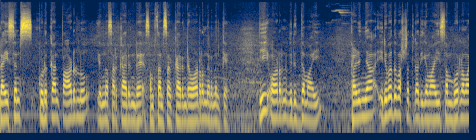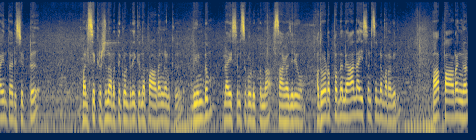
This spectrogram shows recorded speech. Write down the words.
ലൈസൻസ് കൊടുക്കാൻ പാടുള്ളൂ എന്ന സർക്കാരിന്റെ സംസ്ഥാന സർക്കാരിന്റെ ഓർഡർ നിലനിൽക്കെ. ഈ ഓർഡറിന് വിരുദ്ധമായി കഴിഞ്ഞ ഇരുപത് വർഷത്തിലധികമായി സമ്പൂർണമായും തരിച്ചിട്ട് മത്സ്യകൃഷി നടത്തിക്കൊണ്ടിരിക്കുന്ന പാടങ്ങൾക്ക് വീണ്ടും ലൈസൻസ് കൊടുക്കുന്ന സാഹചര്യവും. അതോടൊപ്പം തന്നെ ആ ലൈസൻസിന്റെ മറവിൽ ആ പാടങ്ങൾ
